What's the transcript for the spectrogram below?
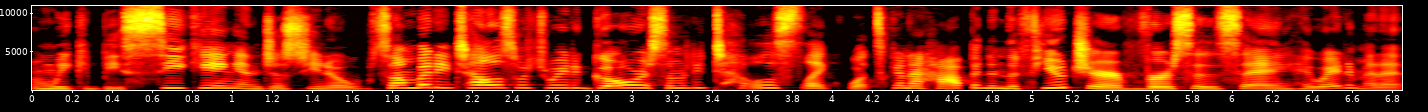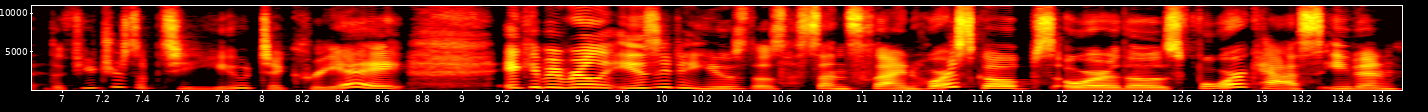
and we could be seeking and just, you know, somebody tell us which way to go, or somebody tell us like what's going to happen in the future versus saying, hey, wait a minute, the future's up to you to create. It can be really easy to use those sun sign horoscopes or those forecasts even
